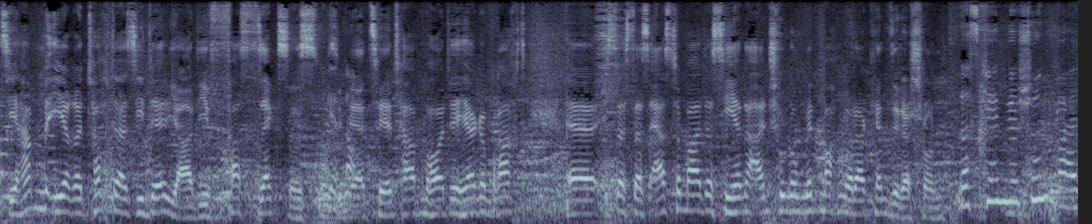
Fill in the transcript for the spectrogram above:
Sie haben Ihre Tochter Sidelia, die fast sechs ist, wie Sie Genau. mir erzählt haben, heute hergebracht. Äh, ist das das erste Mal, dass Sie hier eine Einschulung mitmachen oder kennen Sie das schon? Das kennen wir schon, weil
